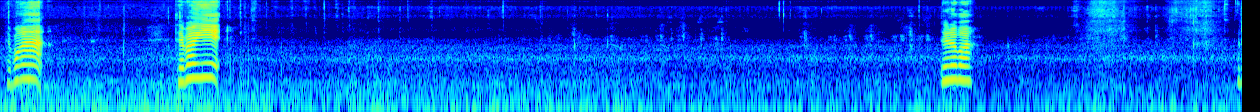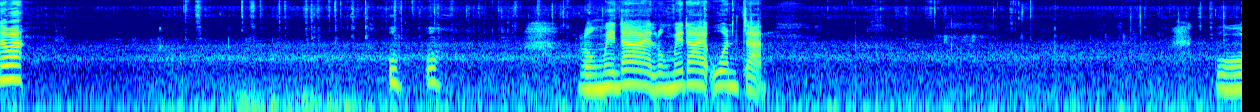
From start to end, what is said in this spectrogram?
เทปังอะเทปังอี ลงไม่ได้ลงไม่ได้อ้วนจัด กลัว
